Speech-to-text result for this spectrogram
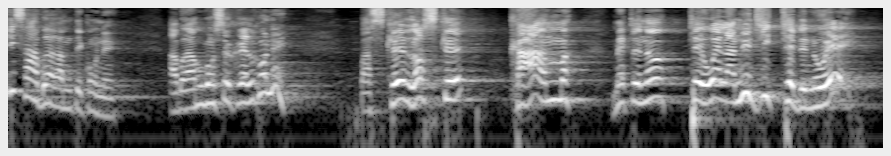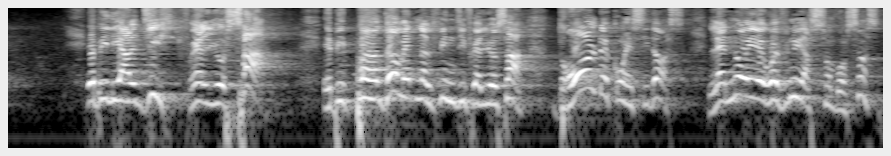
Qui ça Abraham te connaît? Abraham a un secret, le connaît. Parce que lorsque Cam, maintenant, tu la nudité de Noé, et puis il a dit, frère et puis pendant maintenant le film dit frère drôle de coïncidence, les Noé est revenu à son bon sens.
